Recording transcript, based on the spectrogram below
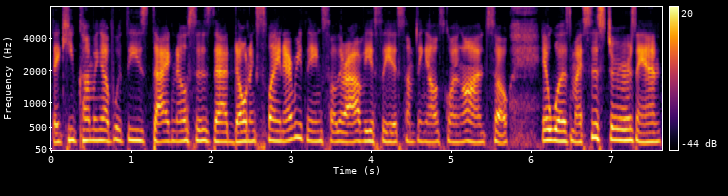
They keep coming up with these diagnoses that don't explain everything, so there obviously is something else going on. So it was my sisters, and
